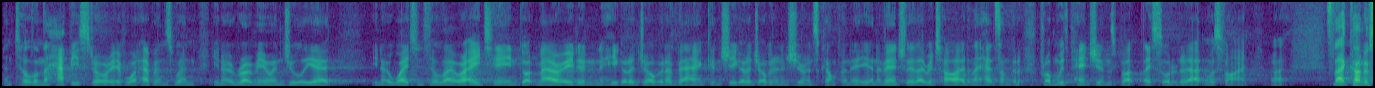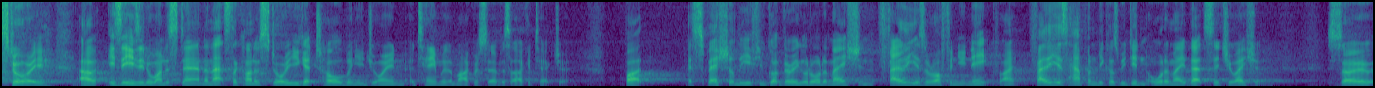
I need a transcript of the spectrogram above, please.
and tell them the happy story of what happens when, you know, Romeo and Juliet you know, wait until they were 18, got married, and he got a job in a bank, and she got a job in an insurance company, and eventually they retired, and they had some kind of problem with pensions, but they sorted it out and was fine, right? So that kind of story uh, is easy to understand, and that's the kind of story you get told when you join a team with a microservice architecture. But especially if you've got very good automation, failures are often unique, right? Failures happen because we didn't automate that situation. So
